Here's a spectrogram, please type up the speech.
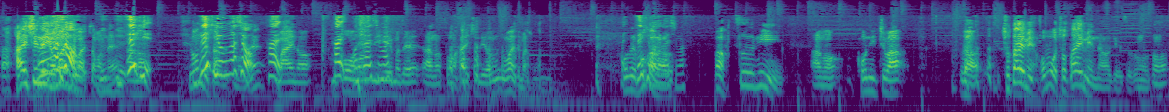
か？配信で読まれてましたもんね。ぜひあの読んでたんですよねぜひ読みましょうはい前のはい向こうのお願いします DM で、あの、その配信で読まれてましたはい、ぜひで僕はお願いします。まあ普通に、あの、こんにちは。だ初対面、ほぼ初対面なわけですよ。その、その、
